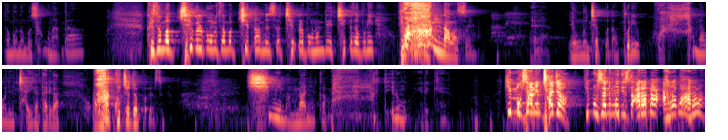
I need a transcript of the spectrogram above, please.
너무너무 서운하다. 그래서 막 책을 보면서 막 기도하면서 책을 보는데 책에서 불이 확 나왔어요. 예, 영문책보다 불이 확 나와가지고 자기가 다리가 확 굳혀져 버렸어요. 힘이 막 나니까 막 뛰는 거예요 이렇게. 김 목사님 찾아! 김 목사님 어디 있어? 알아봐 알아봐 알아봐.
